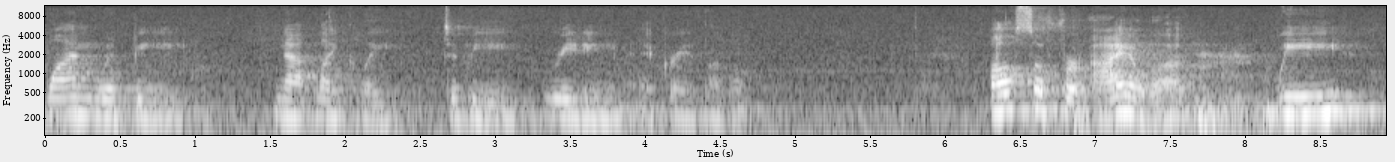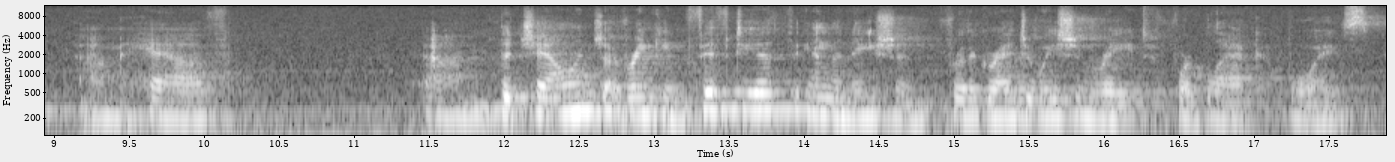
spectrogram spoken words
one would be not likely to be reading at grade level. Also for Iowa, we um, have um, the challenge of ranking 50th in the nation for the graduation rate for black boys.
